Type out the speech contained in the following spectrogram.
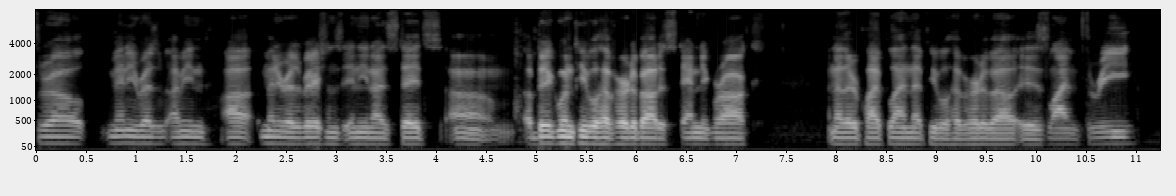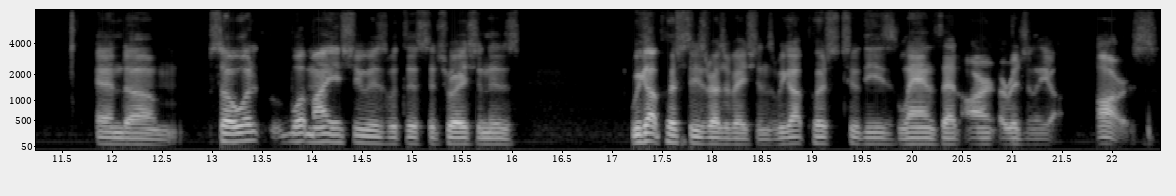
throughout many res. I mean, uh, many reservations in the United States. Um, a big one people have heard about is Standing Rock. Another pipeline that people have heard about is Line Three, and um, so what? What my issue is with this situation is, we got pushed to these reservations. We got pushed to these lands that aren't originally ours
